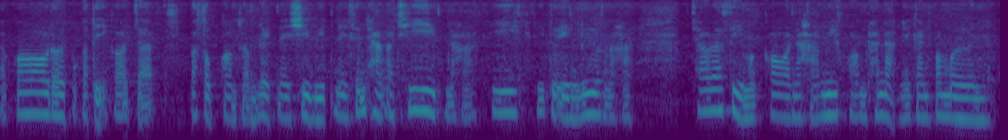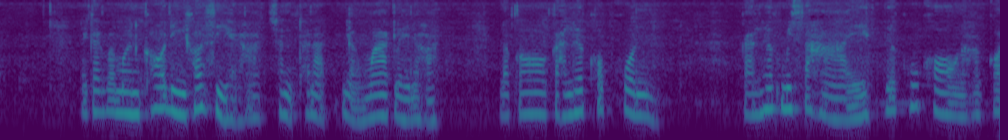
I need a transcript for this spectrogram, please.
แล้วก็โดยปกติก็จะประสบความสำเร็จในชีวิตในเส้นทางอาชีพนะคะที่ที่ตัวเองเลือกนะคะชาวราศีมังกรนะคะมีความถนัดในการประเมิน ในการประเมินข้อดีข้อเสียนะคะถนัดอย่างมากเลยนะคะ แล้วก็การเลือกคบคน การเลือกมิตรสหายเลือกคู่ครองนะคะ ก็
